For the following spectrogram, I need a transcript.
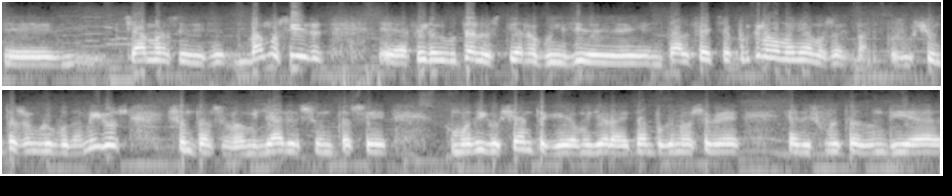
eh, chamas e dice, vamos ir eh, a Feira do Butelo este ano coincide en tal fecha, por que non amañamos? Eh, bueno, pois pues, xuntas un grupo de amigos, xuntanse familiares, xuntase, como digo, xente que ao mellor hai tempo que non se ve e disfruta dun día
